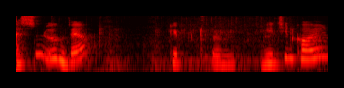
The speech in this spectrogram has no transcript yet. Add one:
Essen irgendwer? Gibt ähm, Hähnchenkeulen?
